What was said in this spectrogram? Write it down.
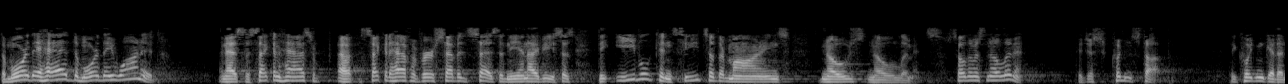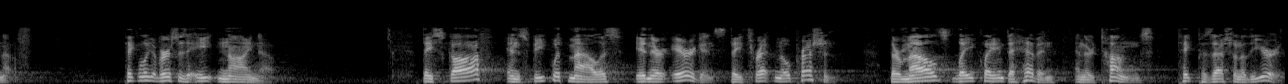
The more they had, the more they wanted. And as the second half, uh, second half of verse 7 says in the NIV, it says, the evil conceits of their minds knows no limits. So there was no limit. They just couldn't stop. They couldn't get enough. Take a look at verses 8 and 9 now. They scoff and speak with malice. In their arrogance, they threaten oppression. Their mouths lay claim to heaven, and their tongues take possession of the earth.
